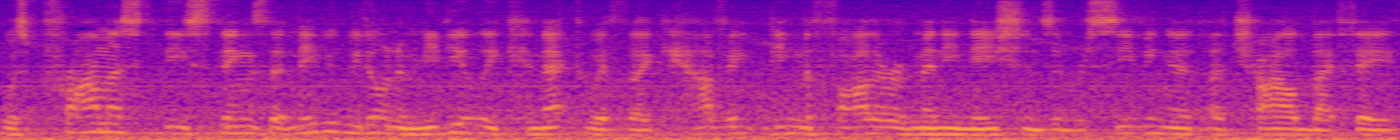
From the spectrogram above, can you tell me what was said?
was promised these things that maybe we don't immediately connect with, like having being the father of many nations and receiving a, a child by faith.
